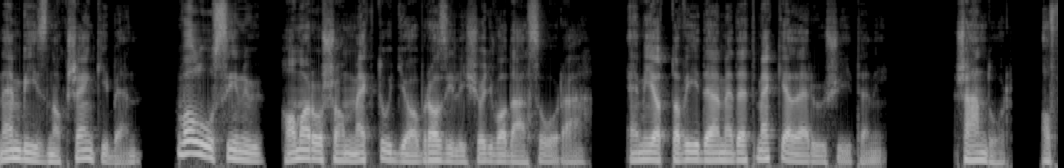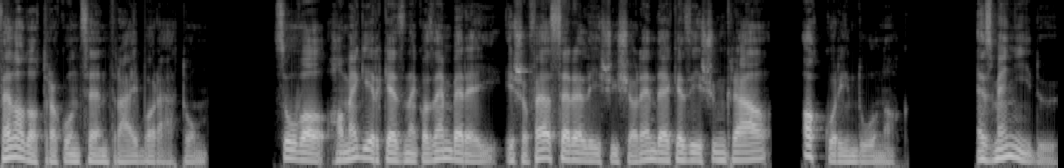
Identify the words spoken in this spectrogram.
Nem bíznak senkiben. Valószínű, hamarosan megtudja a brazilis, hogy vadászol rá. Emiatt a védelmedet meg kell erősíteni. Sándor, a feladatra koncentrálj, barátom. Szóval, ha megérkeznek az emberei, és a felszerelés is a rendelkezésünkre áll, akkor indulnak. Ez mennyi idő?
